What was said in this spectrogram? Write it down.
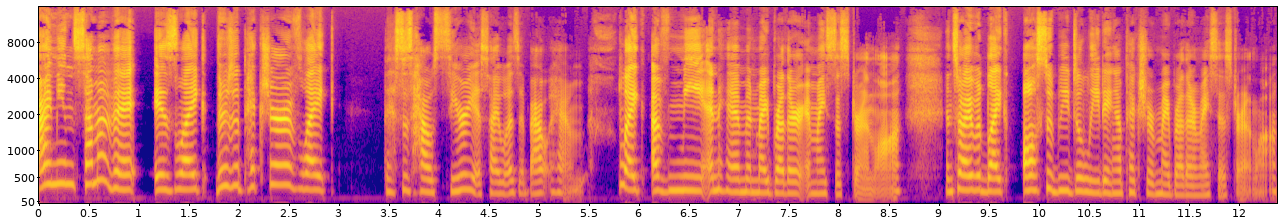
I mean, some of it is like there's a picture of like, this is how serious I was about him. like of me and him and my brother and my sister-in-law. And so I would like also be deleting a picture of my brother and my sister-in-law.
